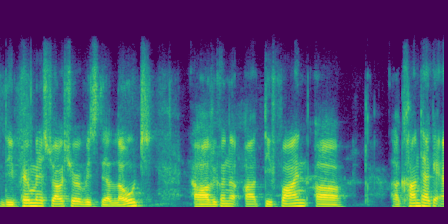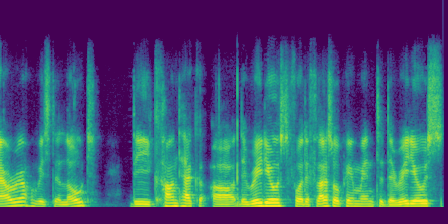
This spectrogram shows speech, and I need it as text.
the pavement structure with the load. Uh, we're going to uh, define a contact area with the load, the contact uh, the radius for the flexible pavement, the radius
